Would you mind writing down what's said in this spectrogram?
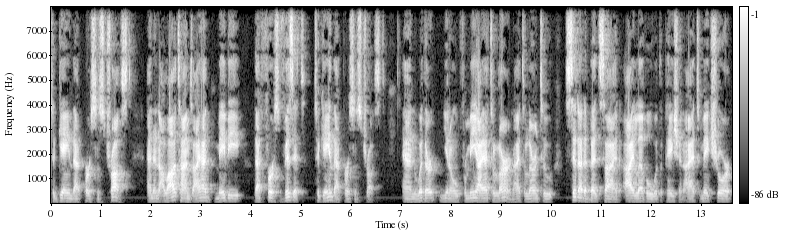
to gain that person's trust and then a lot of times I had maybe that first visit to gain that person's trust. And whether, you know, for me, I had to learn. I had to learn to sit at a bedside, eye level with the patient. I had to make sure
